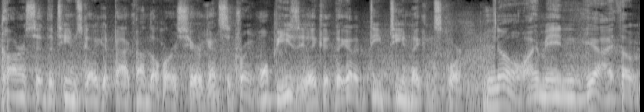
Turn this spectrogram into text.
Connor said the team's got to get back on the horse here against Detroit. It won't be easy. They, they got a deep team. They can score. No, I mean, yeah, I thought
